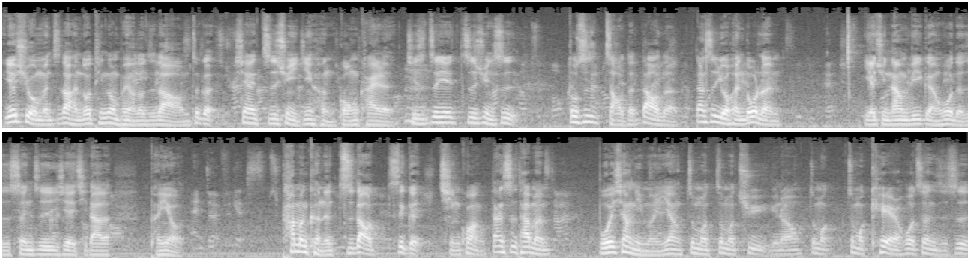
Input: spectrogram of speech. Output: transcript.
也许我们知道，很多听众朋友都知道，我们这个现在资讯已经很公开了。其实这些资讯是都是找得到的，但是有很多人，也许 non vegan 或者是甚至一些其他的朋友，他们可能知道这个情况，但是他们不会像你们一样这么这么去，you know，这么这么 care，或甚至是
